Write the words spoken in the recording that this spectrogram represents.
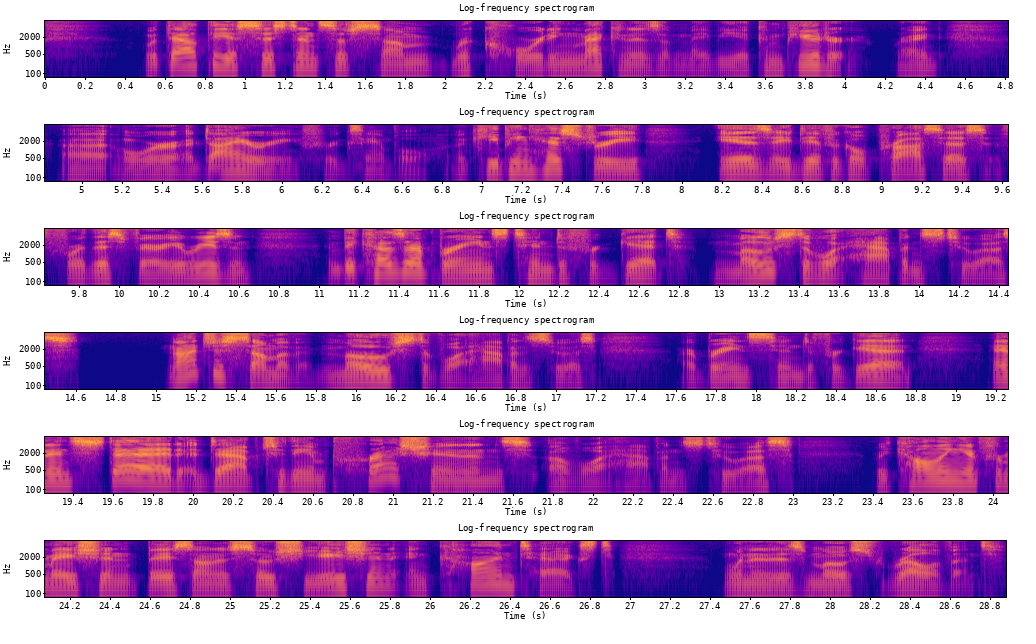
without the assistance of some recording mechanism, maybe a computer, right? Uh, or a diary, for example. Uh, keeping history is a difficult process for this very reason. And because our brains tend to forget most of what happens to us, not just some of it, most of what happens to us, our brains tend to forget, and instead adapt to the impressions of what happens to us, recalling information based on association and context when it is most relevant.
